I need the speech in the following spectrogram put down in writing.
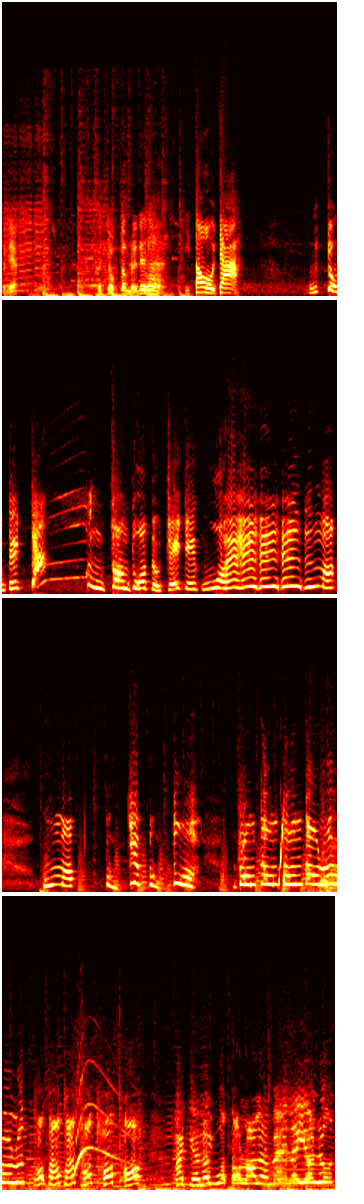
cái nè cái chồng tâm lại đây nè Thì tao cha Cú trông chế trắng Tròn tua tiểu chế chế cú hê hê hê hê mà Cú mà bừng chia bừng tua Tông tông tông tông lỡ lỡ lỡ thỏ thỏ thỏ thỏ thỏ thỏ Hai chị lấy vua tao lo là mẹ lấy vô luôn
